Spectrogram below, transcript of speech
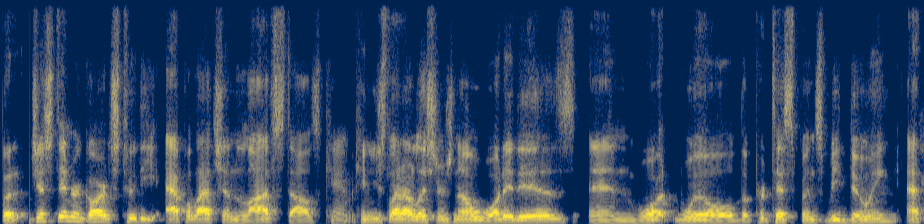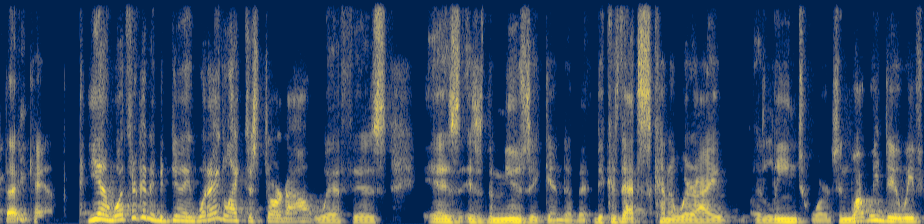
But just in regards to the Appalachian Lifestyles Camp, can you just let our listeners know what it is and what will the participants be doing at that camp? yeah what they're going to be doing what i'd like to start out with is is is the music end of it because that's kind of where i lean towards and what we do we've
